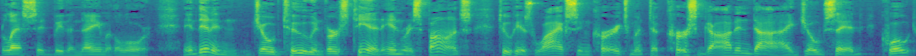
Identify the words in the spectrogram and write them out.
Blessed be the name of the Lord. And then in Job 2 in verse 10, in response to his wife's encouragement to curse God and die, Job said, quote,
